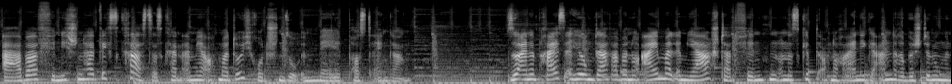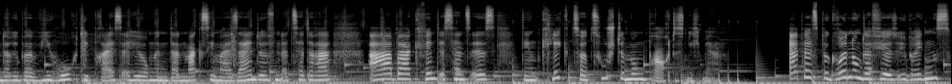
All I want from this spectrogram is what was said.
Aber finde ich schon halbwegs krass. Das kann einem ja auch mal durchrutschen, so im Mail-Posteingang. So eine Preiserhöhung darf aber nur einmal im Jahr stattfinden und es gibt auch noch einige andere Bestimmungen darüber, wie hoch die Preiserhöhungen dann maximal sein dürfen etc. Aber Quintessenz ist, den Klick zur Zustimmung braucht es nicht mehr. Apples Begründung dafür ist übrigens,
